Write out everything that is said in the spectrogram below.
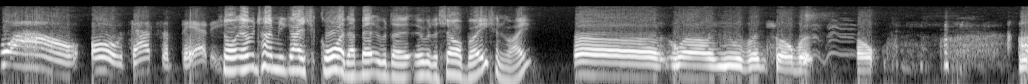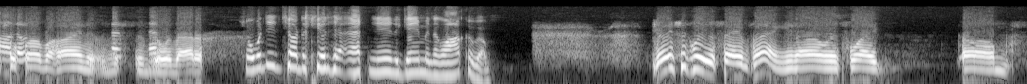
wow, oh, that's a baddie. So every time you guys scored, I bet it was a it was a celebration, right? Uh, well, you would think so, but no. We're Oh, so those- far behind, it just didn't really matter. So what did you tell the kids at- at the end of the game in the locker room? basically the same thing. You know, it's like, um, you know, we're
